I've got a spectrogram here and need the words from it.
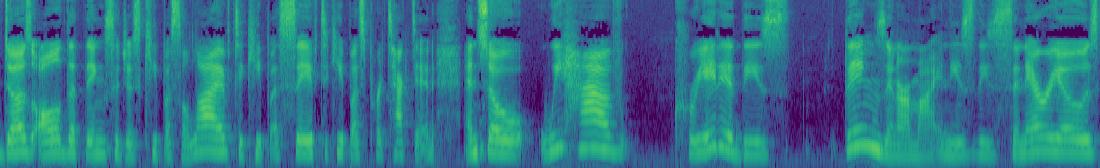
does all of the things to just keep us alive, to keep us safe, to keep us protected. And so we have created these things in our mind these these scenarios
